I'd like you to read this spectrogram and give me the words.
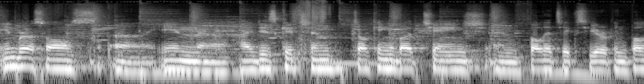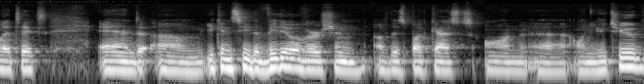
In Brussels, uh, in uh, Heidi's kitchen, talking about change and politics, European politics. And um, you can see the video version of this podcast on, uh, on YouTube.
